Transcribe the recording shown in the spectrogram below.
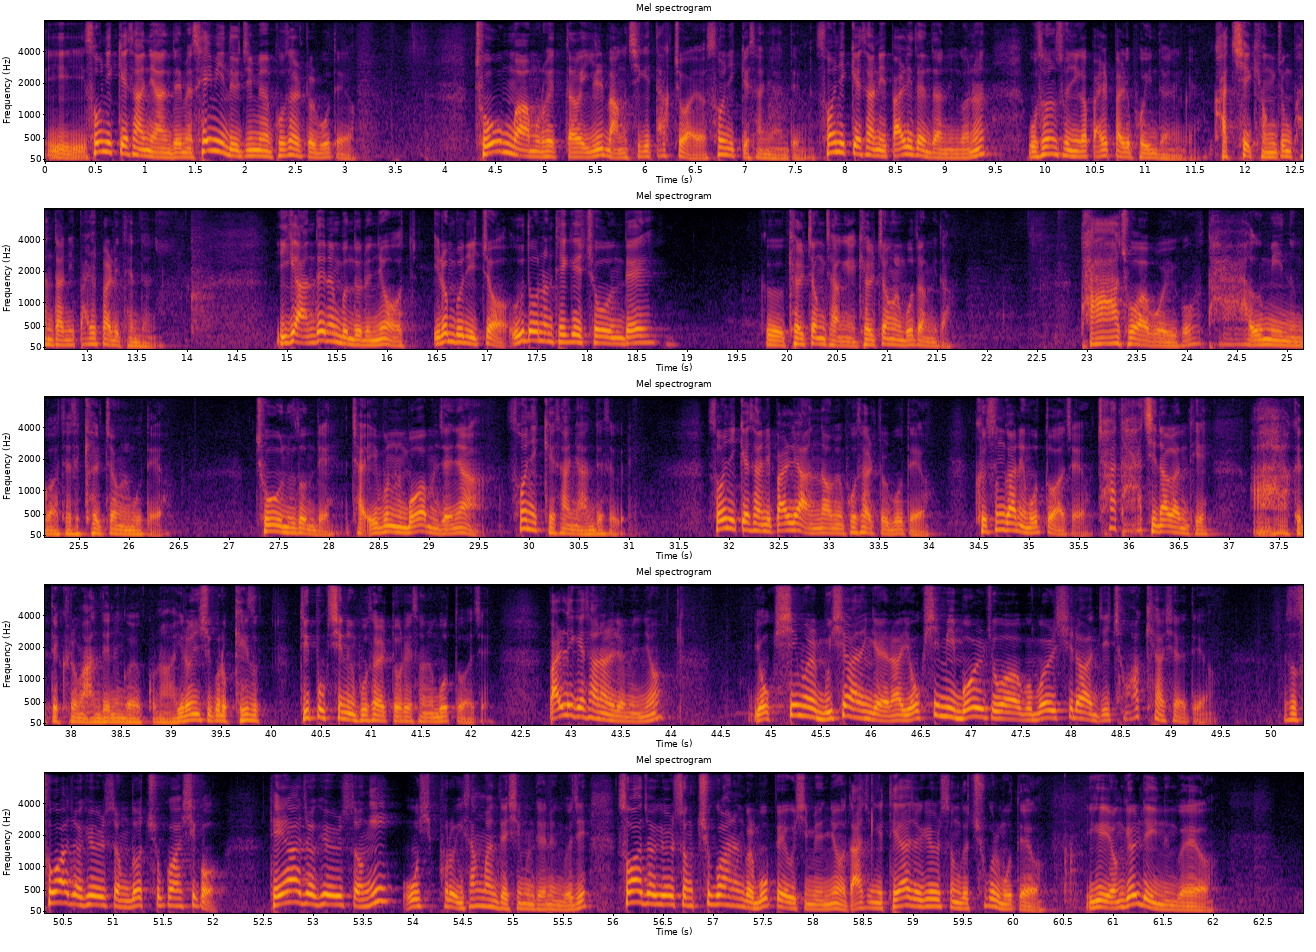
이 손익 계산이 안 되면 셈이 늦으면 보살돌 못 해요. 좋은 마음으로 했다가 일 망치기 딱 좋아요. 손익 계산이 안 되면. 손익 계산이 빨리 된다는 거는 우선순위가 빨리빨리 보인다는 거예요. 가치의 경중 판단이 빨리빨리 된다는 거예요. 이게 안 되는 분들은요. 이런 분이 있죠. 의도는 되게 좋은데 그 결정장애, 결정을 못합니다. 다 좋아 보이고 다 의미 있는 것 같아서 결정을 못해요. 좋은 의도인데 자 이분은 뭐가 문제냐? 손익 계산이 안 돼서 그래요. 손익 계산이 빨리 안 나오면 보살돌 못해요. 그 순간에 못 도와줘요. 차 다 지나간 뒤에 아 그때 그러면 안 되는 거였구나. 이런 식으로 계속 뒷북치는 보살돌에서는 못 도와줘요. 빨리 계산하려면요. 욕심을 무시하는 게 아니라 욕심이 뭘 좋아하고 뭘 싫어하는지 정확히 하셔야 돼요. 그래서 소화적 효율성도 추구하시고 대화적 효율성이 50% 이상만 되시면 되는 거지 소화적 효율성 추구하는 걸 못 배우시면요. 나중에 대화적 효율성도 추구를 못 해요. 이게 연결돼 있는 거예요.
